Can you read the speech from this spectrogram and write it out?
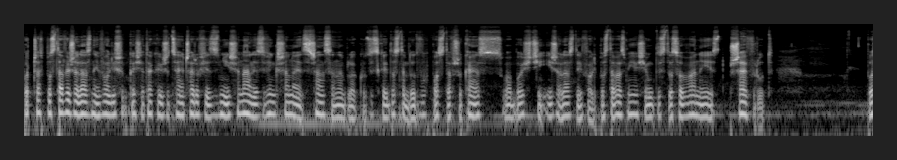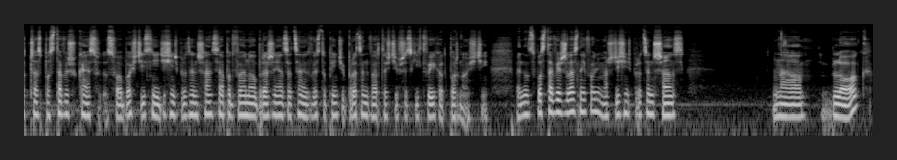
Podczas postawy żelaznej woli szybkość ataku i rzucania czarów jest zmniejszona, ale zwiększona jest szansa na blok. Uzyskaj dostęp do dwóch postaw, szukając słabości i żelaznej woli. Postawa zmienia się, gdy stosowany jest przewrót. Podczas postawy szukania słabości istnieje 10% szansy na podwojone obrażenia za cenę 25% wartości wszystkich Twoich odporności. Będąc w postawie żelaznej woli masz 10% szans na blok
